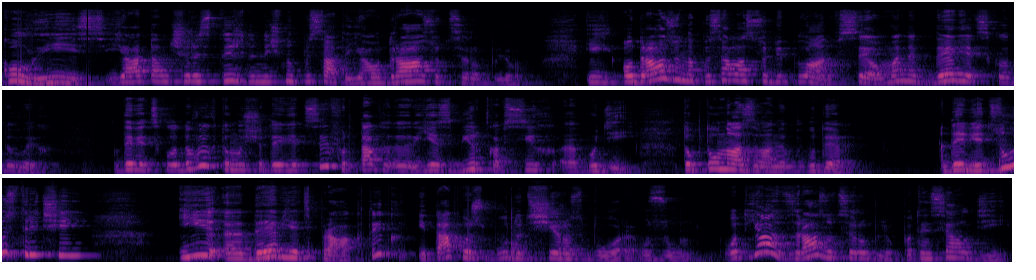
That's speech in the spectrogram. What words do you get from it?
колись. Я там через тиждень почну писати. Я одразу це роблю. І одразу написала собі план. Все, у мене 9 складових. 9 складових, тому що 9 цифр, так е, є збірка всіх е, подій. Тобто, у нас з вами буде 9 зустрічей і 9 практик, і також будуть ще розбори у Zoom. От я зразу це роблю: потенціал дій.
